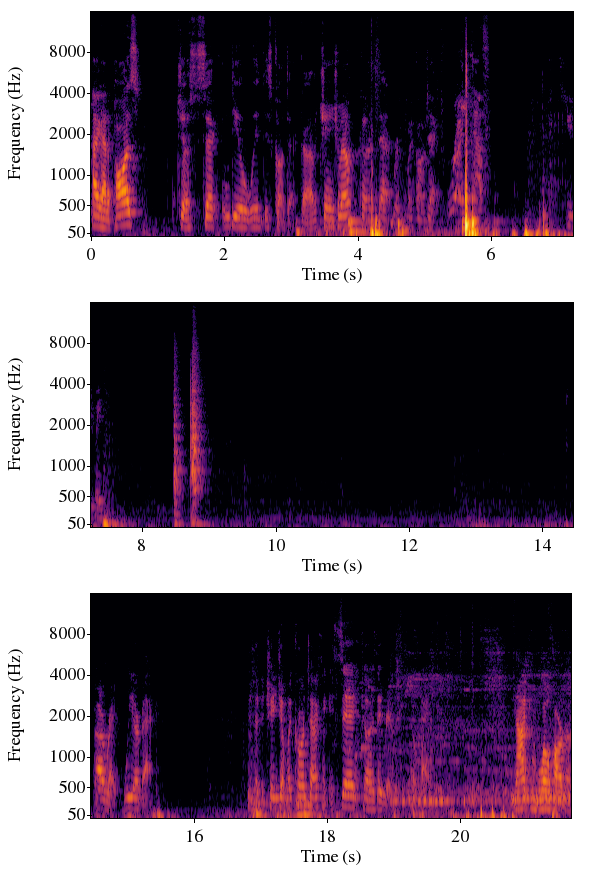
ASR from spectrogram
I gotta pause. Just a sec and deal with this contact. Gotta change them out because that ripped my contact right in half. Excuse me. Alright, we are back. Just had to change out my contacts, like I said, because they ripped. Okay. Now I can blow harder.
